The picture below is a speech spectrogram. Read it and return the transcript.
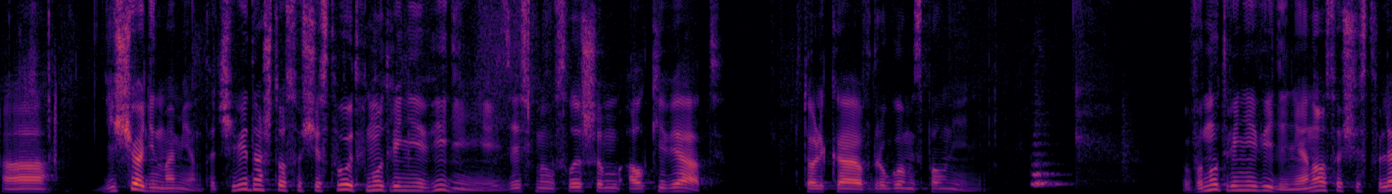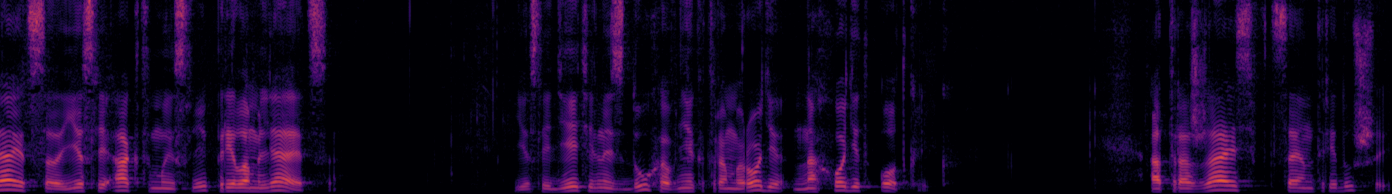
А, еще один момент. Очевидно, что существует внутреннее видение. Здесь мы услышим алкивиат, только в другом исполнении. Внутреннее видение, оно осуществляется, если акт мысли преломляется, если деятельность духа в некотором роде находит отклик, отражаясь в центре души.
